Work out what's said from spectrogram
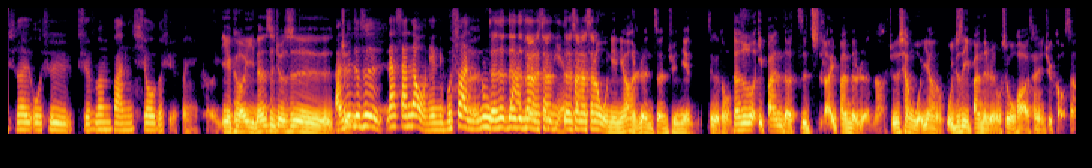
所以我去学分班修个学分也可以，也可以，但是就是反正就是那三到五年你不算入，但是但是当然三但三到三到五年你要很认真去念这个东西。但是说一般的资质啦，一般的人啊，就是像我一样，我就是一般的人，所以我花了三年去考上。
